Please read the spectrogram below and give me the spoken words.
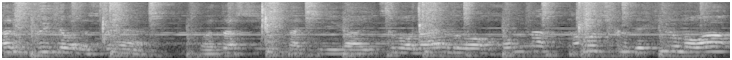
さあ続いてはですね私たちがいつもライブをこんな楽しくできるのは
